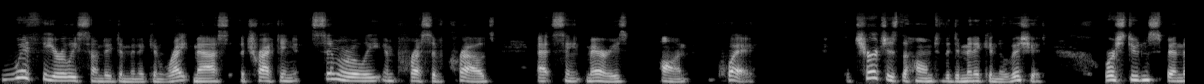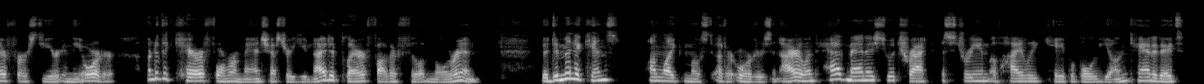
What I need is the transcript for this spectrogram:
with the early Sunday Dominican Rite Mass attracting similarly impressive crowds at St. Mary's on Quay. The church is the home to the Dominican novitiate, where students spend their first year in the order, under the care of former Manchester United player Father Philip Mulryne. The Dominicans, unlike most other orders in Ireland, have managed to attract a stream of highly capable young candidates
